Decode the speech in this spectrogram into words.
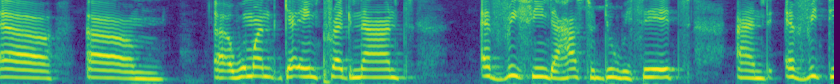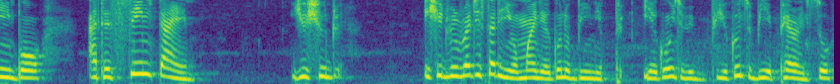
uh, um, a woman getting pregnant, everything that has to do with it and everything but at the same time you should it should be registered in your mind you're going to be in a you're going to be you're going to be a parent. So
